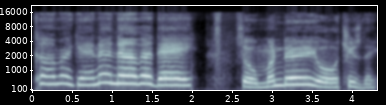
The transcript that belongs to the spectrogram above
Come again another day. So Monday or Tuesday.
